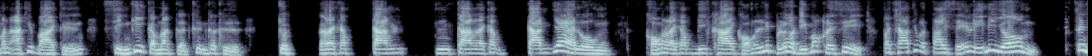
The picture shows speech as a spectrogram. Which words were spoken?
มันอธิบายถึงสิ่งที่กำลังเกิดขึ้นก็คือ จุดอะไรครับ การการอะไรครับ การแย่ลงของอะไรครับดีคลายของ liberal democracy ประชาธิปไตยเสรีนิยม ซึ่ง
